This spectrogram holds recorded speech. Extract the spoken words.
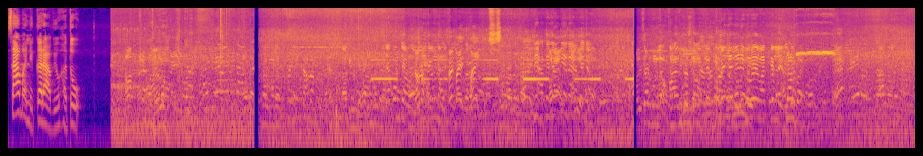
સામાન્ય કરાવ્યો હતો વાત.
